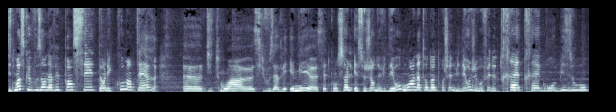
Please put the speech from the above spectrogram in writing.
Dites-moi ce que vous en avez pensé dans les commentaires. Euh, Dites-moi si vous avez aimé cette console et ce genre de vidéo. Moi, en attendant une prochaine vidéo, je vous fais de très très gros bisous.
